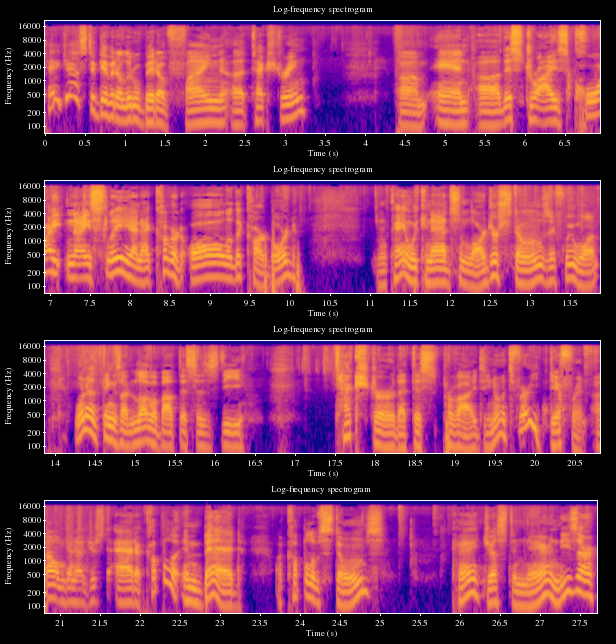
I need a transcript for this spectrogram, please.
Okay, just to give it a little bit of fine uh, texturing. Um, and uh, this dries quite nicely, and I covered all of the cardboard. Okay, and we can add some larger stones if we want. One of the things I love about this is the texture that this provides. You know, it's very different. Uh, now I'm going to just add a couple of, embed a couple of stones. Okay, just in there. And these are,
